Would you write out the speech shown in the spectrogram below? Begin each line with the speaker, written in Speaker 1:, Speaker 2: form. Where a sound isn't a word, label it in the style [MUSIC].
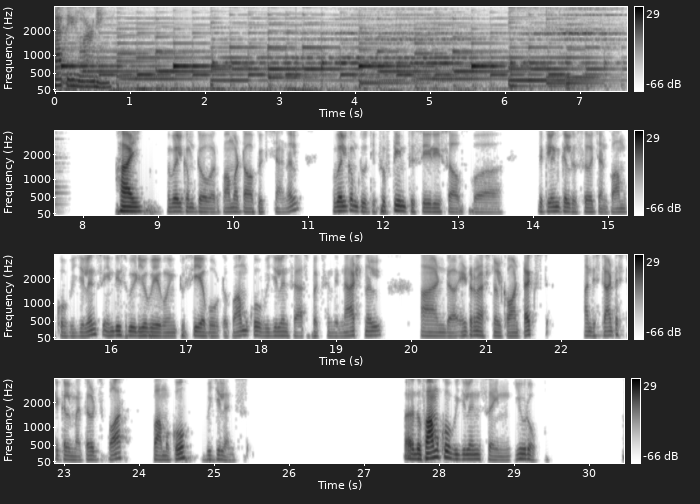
Speaker 1: Happy learning.
Speaker 2: Hi, welcome to our Pharma Topics channel. Welcome to the 15th series of uh, the clinical research and pharmacovigilance. In this video, we are going to see about pharmacovigilance aspects in the national and uh, international context and the statistical methods for pharmacovigilance. Uh, the pharmacovigilance in Europe.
